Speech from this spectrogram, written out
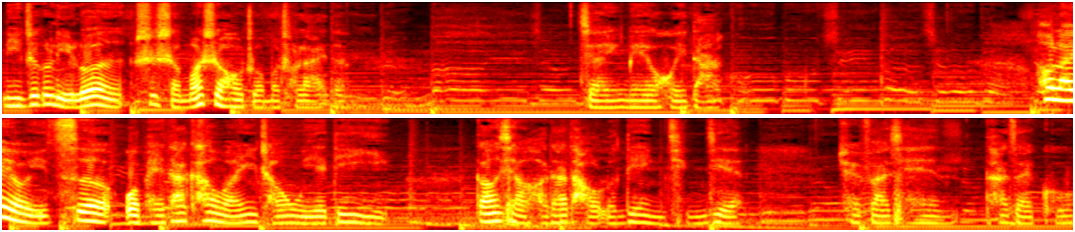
你这个理论是什么时候琢磨出来的？”江莹没有回答。后来有一次，我陪他看完一场午夜电影，刚想和他讨论电影情节，却发现他在哭。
